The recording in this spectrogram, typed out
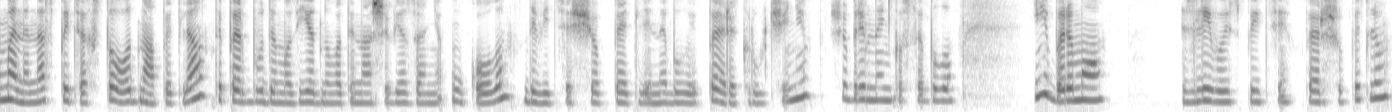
У мене на спицях 101 петля. Тепер будемо з'єднувати наше в'язання у коло. Дивіться, щоб петлі не були перекручені, щоб рівненько все було. І беремо з лівої спиці першу петлю,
